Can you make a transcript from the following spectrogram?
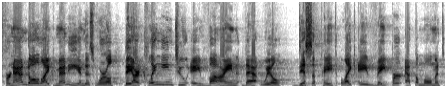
Fernando, like many in this world, they are clinging to a vine that will dissipate like a vapor at the moment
